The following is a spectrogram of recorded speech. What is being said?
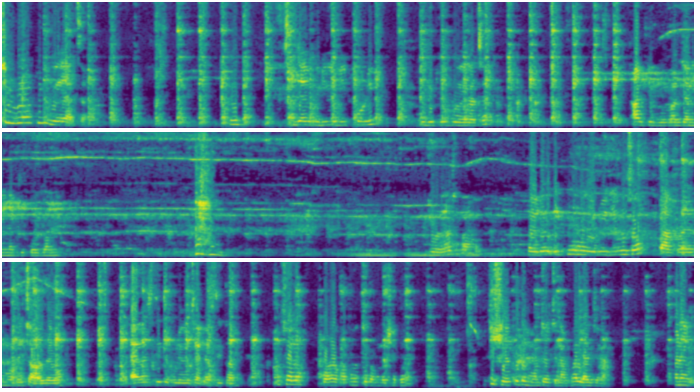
চুলগুলো কিন্তু হয়ে আছে। যাই ভিডিও এডিট করি এডিট হয়ে গেছে। আর কি বলবার জানি না কি করব আমি। হয়ে গেছে একটু রিডিউস হোক তারপরে এর মধ্যে চাল দেবো। এলাচ দিতে ভুলে গেছে এলাচ দিতে হয়। চলো, পরে কথা হচ্ছে তোমাদের সাথে। কিছু শেয়ার করতে মন চাইছে না, ভালো লাগছে না। মানে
